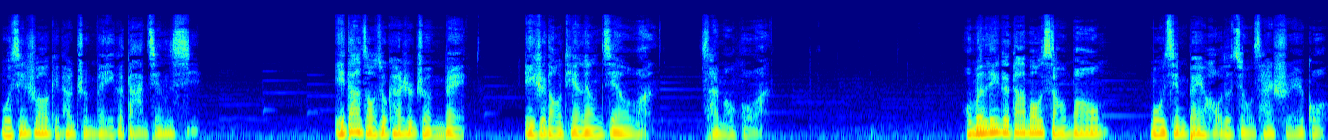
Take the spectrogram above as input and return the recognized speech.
母亲说要给他准备一个大惊喜。一大早就开始准备，一直到天亮渐晚，才忙活完。我们拎着大包小包。母亲备好的酒菜水果，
